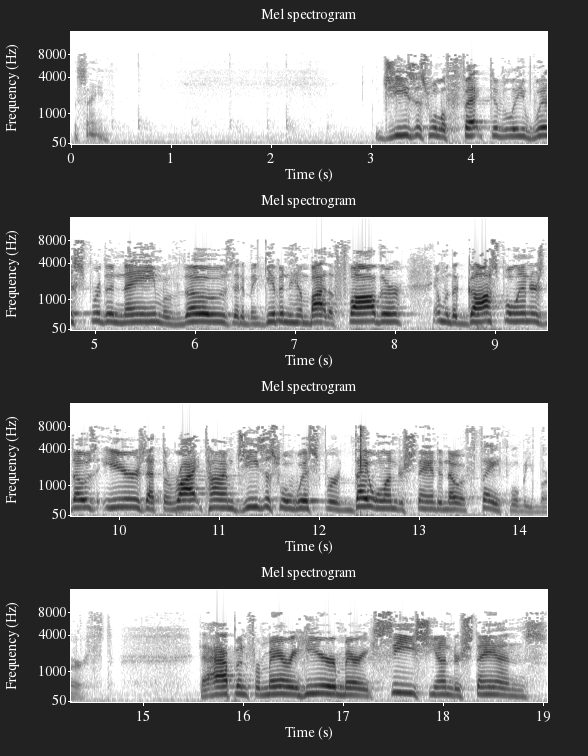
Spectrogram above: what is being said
the same. Jesus will effectively whisper the name of those that have been given him by the Father. And when the gospel enters those ears at the right time, Jesus will whisper, they will understand and know if faith will be birthed. That happened for Mary here. Mary sees, she understands.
